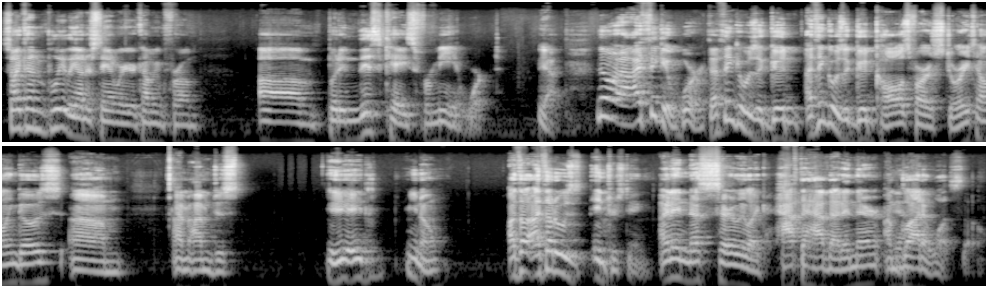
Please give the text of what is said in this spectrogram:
So I completely understand where you're coming from. Um, but in this case, for me, it worked. Yeah. No, I think it worked. I think it was a good. I think it was a good call as far as storytelling goes. Um, I'm. I'm just. It, it. You know. I thought. I thought it was interesting. I didn't necessarily like have to have that in there. I'm Yeah. glad it was though.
